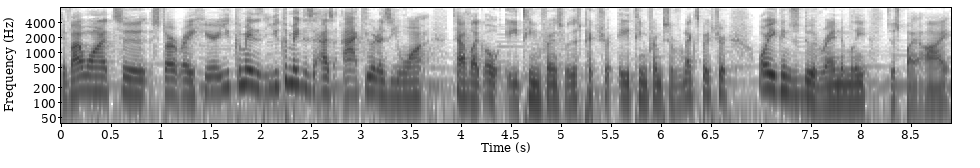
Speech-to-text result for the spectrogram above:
if I wanted to start right here, you can make you can make this as accurate as you want to have like oh 18 frames for this picture, 18 frames for the next picture, or you can just do it randomly just by eye.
